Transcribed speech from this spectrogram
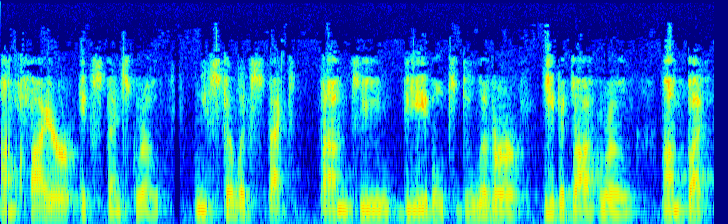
um, higher expense growth. We still expect um, to be able to deliver EBITDA growth, but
